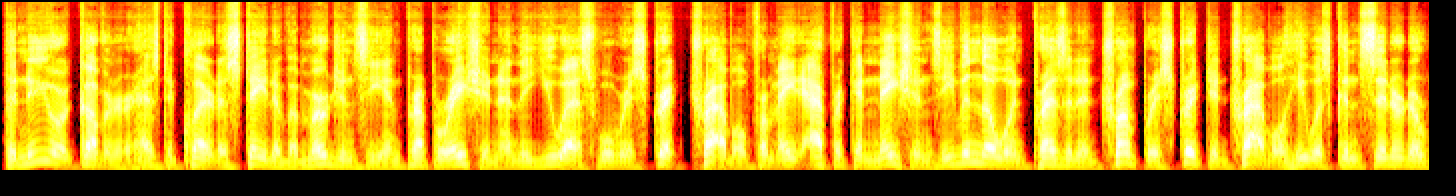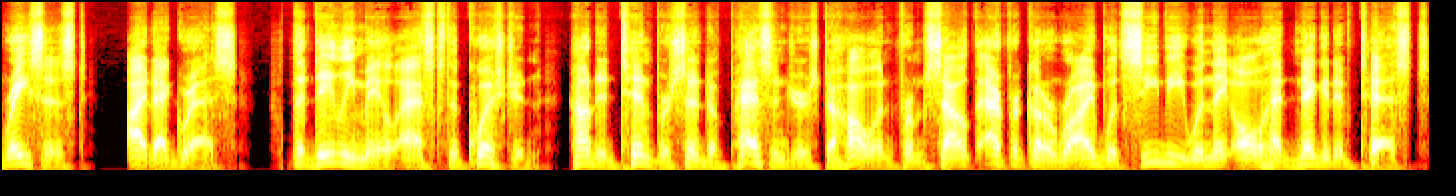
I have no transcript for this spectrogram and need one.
The New York governor has declared a state of emergency in preparation and the U.S. will restrict travel from eight African nations even though when President Trump restricted travel he was considered a racist. I digress. The Daily Mail asks the question, how did 10% of passengers to Holland from South Africa arrive with CV when they all had negative tests?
